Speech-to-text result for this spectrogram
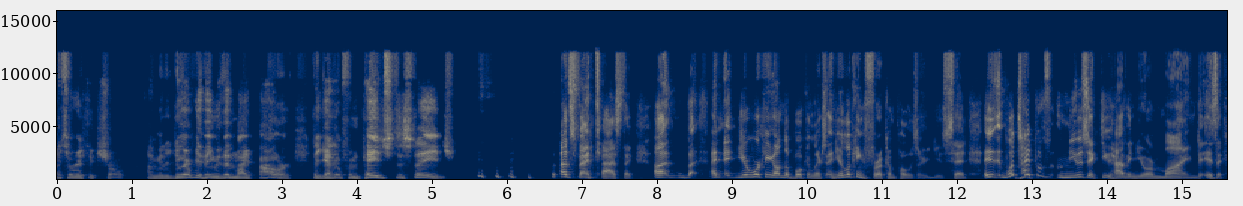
a terrific show. I'm going to do everything within my power to get it from page to stage. That's fantastic. Uh, but and, and, you're working on the book and lyrics, and you're looking for a composer. You said, what type of music do you have in your mind? Is it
